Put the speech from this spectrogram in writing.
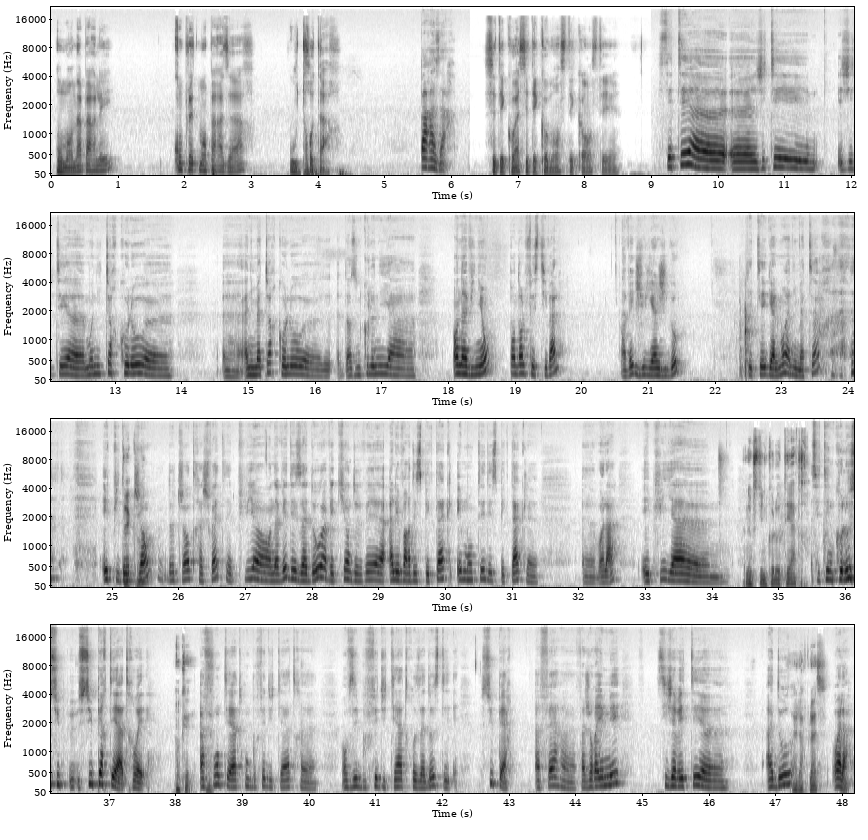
on m'en a parlé complètement par hasard ou trop tard? Par hasard. C'était quoi? C'était comment? C'était quand? C'était. C'était. Euh, euh, j'étais. J'étais euh, moniteur colo, animateur colo dans une colonie à, en Avignon pendant le festival avec Julien Gigot, qui était également animateur. et puis d'autres gens, d'autres gens très chouettes. Et puis on avait des ados avec qui on devait aller voir des spectacles et monter des spectacles. Euh, voilà. Et puis il y a. Euh, Donc c'était une colo théâtre? C'était une colo super théâtre, ouais. Ok. À fond théâtre, on bouffait du théâtre. on faisait bouffer du théâtre aux ados. C'était super à faire. Enfin, j'aurais aimé si j'avais été ado. À leur place. Voilà.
